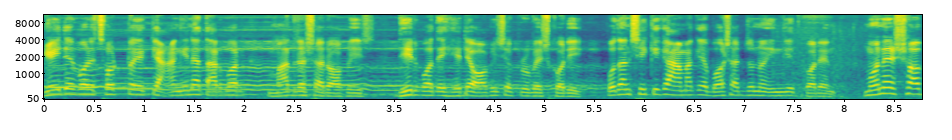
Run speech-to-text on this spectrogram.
গেইটের পরে ছোট্ট একটি আঙিনা, তারপর মাদ্রাসার অফিস। ধীর পথে হেঁটে অফিসে প্রবেশ করি। প্রধান শিক্ষিকা আমাকে বসার জন্য ইঙ্গিত করেন, মনের সব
